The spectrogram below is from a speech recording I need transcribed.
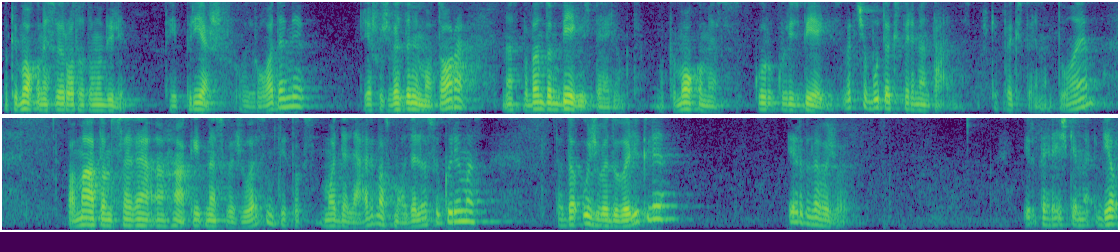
nu, kai mokomės vairuoti automobilį, tai prieš vairuodami, prieš užvesdami motorą, mes pabandom bėgius perjungti. Nu, kai mokomės, kur, kuris bėgis. Va čia būtų eksperimentavimas. Kažkaip eksperimentuojam, pamatom save, aha, kaip mes važiuosim, tai toks modeliavimas, modelio sukūrimas, tada užvedu variklį ir tada važiuoju. Ir tai reiškia, vėl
